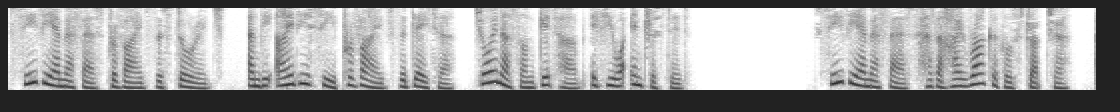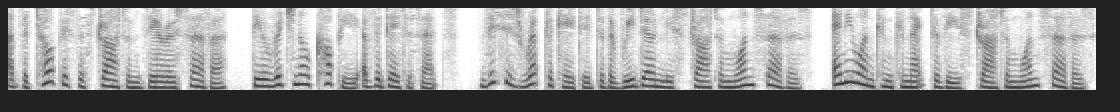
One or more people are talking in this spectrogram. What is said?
CVMFS provides the storage, and the IDC provides the data. Join us on GitHub if you are interested. CVMFS has a hierarchical structure. At the top is the Stratum 0 server, the original copy of the datasets. This is replicated to the read-only Stratum 1 servers. Anyone can connect to these Stratum 1 servers,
